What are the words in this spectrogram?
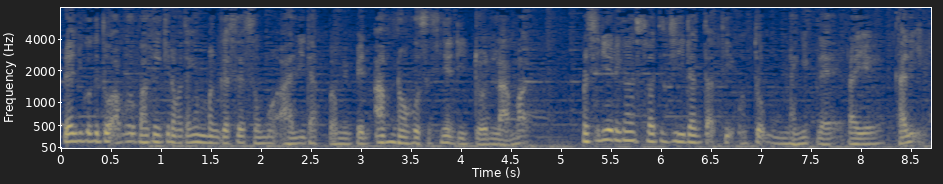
Dan juga Ketua UMNO bahagian kinabatangan menggesa semua ahli dan pemimpin UMNO khususnya di Don Lamat bersedia dengan strategi dan taktik untuk memenangi pilihan raya kali ini.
